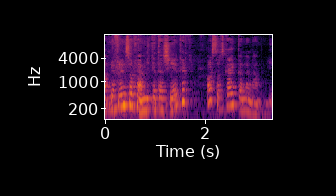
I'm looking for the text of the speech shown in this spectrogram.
अपने फ्रेंड्स और फैमिली के साथ शेयर करें और सब्सक्राइब करना ना भूलें।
